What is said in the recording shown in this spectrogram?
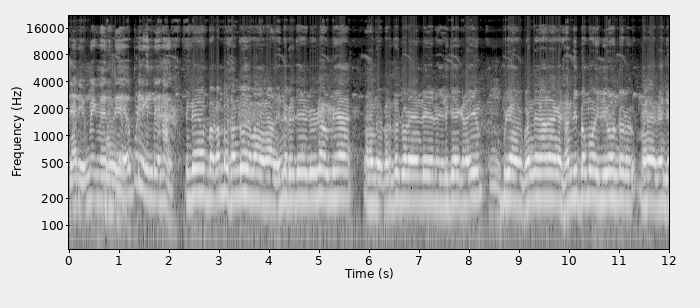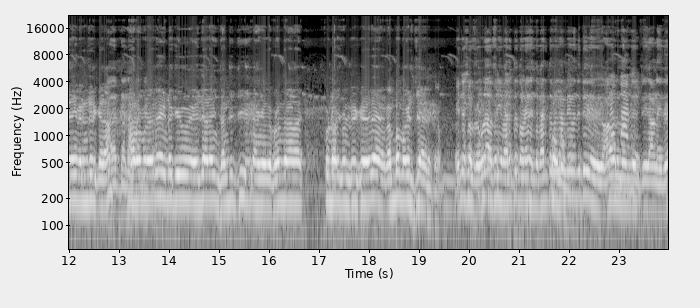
சரி உண்மைக்கு வந்துட்டு எப்படி இருக்கு இன்றைய நாள்? இந்த இப்ப ரொம்ப சந்தோஷமான நாள். என்ன பிரச்சனை உண்மையா அந்த வருத்தத்தோட இருக்கைகளையும் இப்படி அவர் பிறந்த நாளை நாங்கள் சந்திப்போமோ இல்லையோன்ற ஒரு மன வேஞ்சனையும் இருந்திருக்கலாம். அதான் ஆனால் இன்றைக்கு எல்லாரையும் சந்திச்சு நாங்கள் இந்த பிறந்த நாளை கொண்டாடி கொண்டிருக்கிறதுல ரொம்ப மகிழ்ச்சியா இருக்கிறோம். என்ன சொல்ற? இவ்வளவு பெரிய வருத்தத்தோட இந்த வருத்தம் எல்லாமே வந்துட்டு ஆவலம் வந்துட்டு இதான இது.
